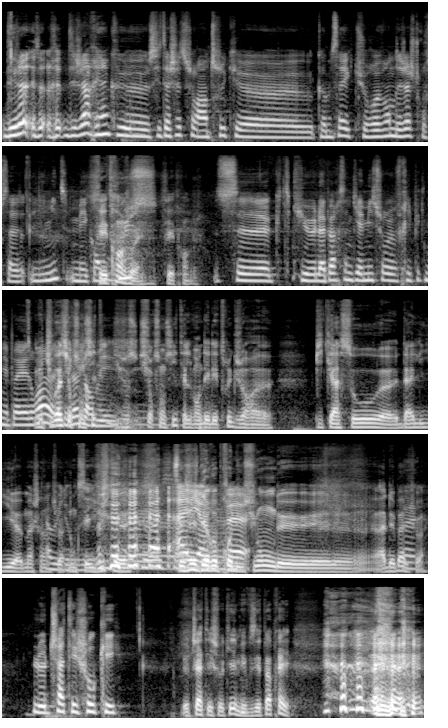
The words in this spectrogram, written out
Déjà, déjà, rien que si t'achètes sur un truc euh, comme ça et que tu revends, déjà, je trouve ça limite. Mais C'est étrange, plus, ouais, c'est étrange. c'est que la personne qui a mis sur le free pick n'ait pas les droits. mais tu vois, sur là, son, genre, site, mais- sur, sur son site, elle vendait des trucs genre euh, Picasso, euh, Dali, euh, machin, Ah tu oui, vois. donc c'est juste, euh, c'est Allez, juste des reproductions de, à deux balles, Ouais. tu vois. Le chat est choqué. Le chat est choqué, mais vous n'êtes pas prêts.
